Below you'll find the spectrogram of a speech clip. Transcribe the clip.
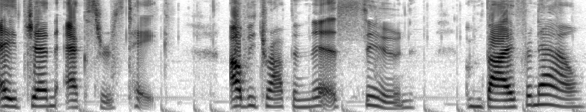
a Gen Xer's take. I'll be dropping this soon. Bye for now.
